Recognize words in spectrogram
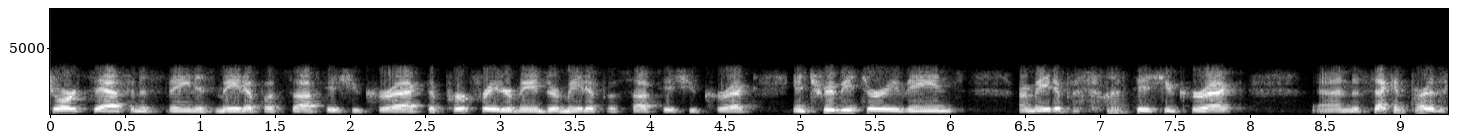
short saphenous vein is made up of soft tissue. Correct. The perforator veins are made up of soft tissue. Correct. And tributary veins are made up of soft tissue, correct? And the second part of the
